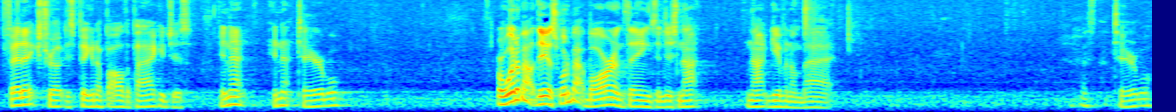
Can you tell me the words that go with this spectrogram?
FedEx truck just picking up all the packages. Isn't that, isn't that terrible? Or what about this? What about borrowing things and just not, not giving them back? That's not terrible.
